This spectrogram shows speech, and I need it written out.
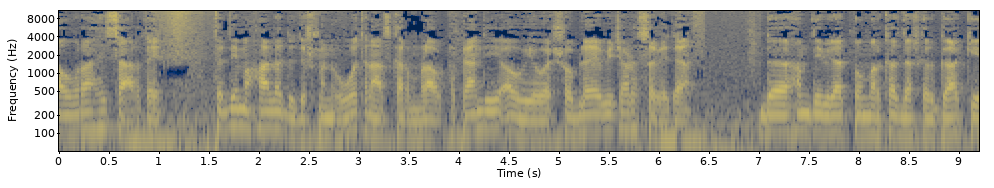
او راهسار دی تر دې مهاله د دښمن اووه تنه عسکر مړه او ټپیان دي او یوه شوبله یې ویجاړه سوې ده د همدې ولایت په مرکز لشکرګاه کې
